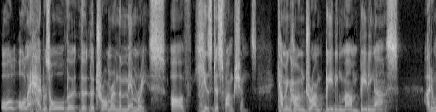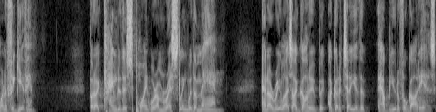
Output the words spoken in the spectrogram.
All, all I had was all the, the, the trauma and the memories of his dysfunctions coming home drunk, beating mom, beating us. I didn't want to forgive him. But I came to this point where I'm wrestling with a man and I realized I got to, but I got to tell you the, how beautiful God is.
